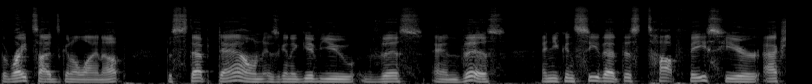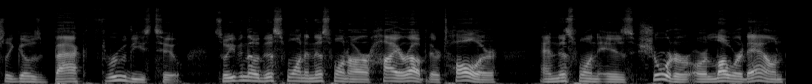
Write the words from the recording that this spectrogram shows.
the right side is going to line up, the step down is going to give you this and this, and you can see that this top face here actually goes back through these two. So even though this one and this one are higher up, they're taller, and this one is shorter or lower down,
